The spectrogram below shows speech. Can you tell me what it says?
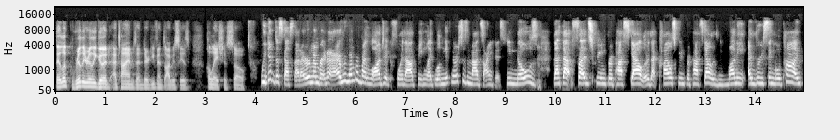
they look really, really good at times, and their defense obviously is hellacious. So we did discuss that. I remember, and I remember my logic for that being like, well, Nick Nurse is a mad scientist. He knows that that Fred screen for Pascal or that Kyle screen for Pascal is money every single time.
